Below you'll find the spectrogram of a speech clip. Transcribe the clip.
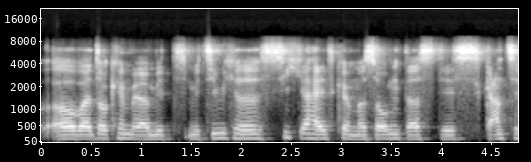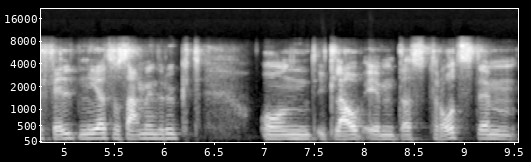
Aber da können wir mit, mit ziemlicher Sicherheit können wir sagen, dass das ganze Feld näher zusammenrückt. Und ich glaube eben, dass trotzdem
